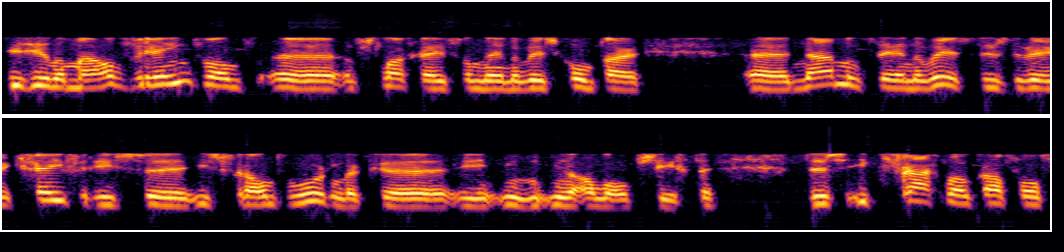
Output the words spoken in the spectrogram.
is helemaal vreemd, want een verslaggever van de NOS komt daar uh, namens de NOS. Dus de werkgever is, uh, is verantwoordelijk uh, in, in alle opzichten. Dus ik vraag me ook af of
